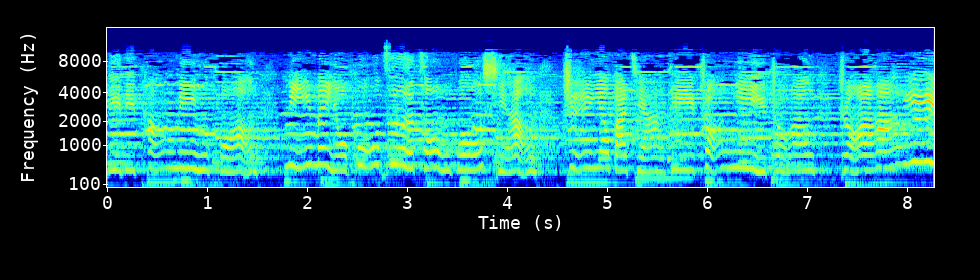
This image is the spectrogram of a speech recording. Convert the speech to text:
里的唐明皇。你没有胡子总不像，只要把假的装一装，装一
